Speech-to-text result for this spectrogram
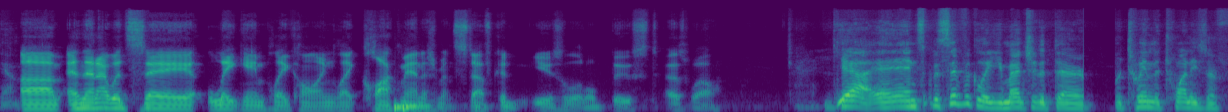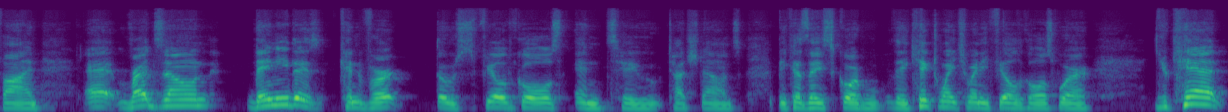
Yeah. Um, and then I would say late game play calling, like clock management stuff, could use a little boost as well. Yeah, and, and specifically, you mentioned it there. Between the twenties are fine. At red zone, they need to convert those field goals into touchdowns because they scored. They kicked way too many field goals where you can't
